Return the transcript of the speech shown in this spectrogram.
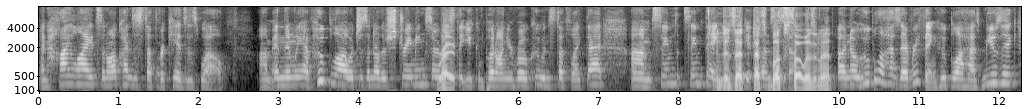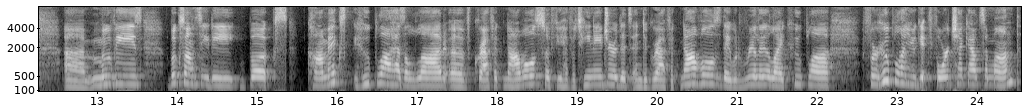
and highlights and all kinds of stuff for kids as well. Um, and then we have Hoopla, which is another streaming service Right. that you can put on your Roku and stuff like that. Um, same same thing. and can that? That's books, though, isn't it? Uh, no, Hoopla has everything. Hoopla has music, um, movies, books on CD, books, comics. Hoopla has a lot of graphic novels. So if you have a teenager that's into graphic novels, they would really like Hoopla. For Hoopla, you get four checkouts a month.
